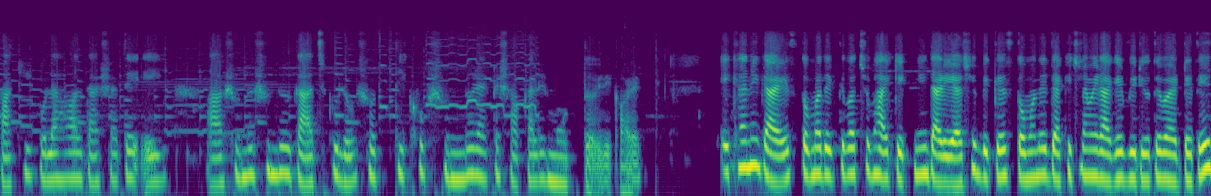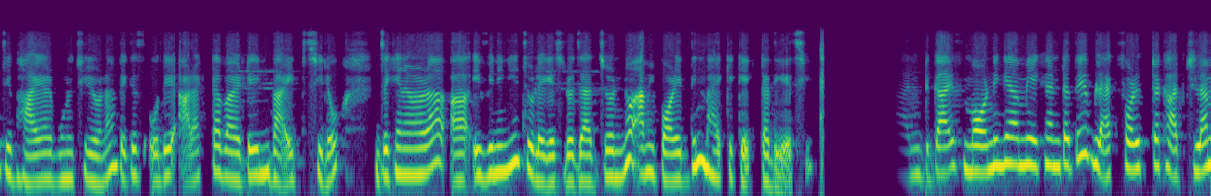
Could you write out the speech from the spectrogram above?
পাখির কোলাহল, তার সাথে এই সুন্দর সুন্দর গাছগুলো সত্যি খুব সুন্দর একটা সকালের মুড তৈরি করে। এখানে গাইস তোমরা দেখতে পাচ্ছ ভাই কেক নিয়ে দাঁড়িয়ে আছে বিকজ তোমাদের দেখেছিলাম এর আগের ভিডিওতে বার্থডেতে যে ভাই আর বোনও ছিল না বিকজ ওদের আর একটা বার্থডে ইনভাইট ছিল যেখানে ওরা ইভিনিং এ চলে গেছিল। যার জন্য আমি পরের দিন ভাইকে কেকটা দিয়েছি। অ্যান্ড গাইস মর্নিং এ আমি এখানটাতে ব্ল্যাক ফরেস্টটা খাচ্ছিলাম।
